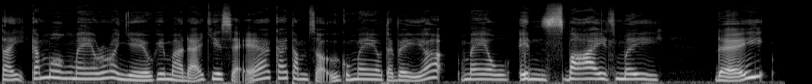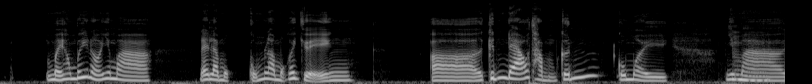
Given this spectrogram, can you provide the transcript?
tại cảm ơn Mel rất là nhiều khi mà đã chia sẻ cái tâm sự của Mel. Tại vì á Mel inspired me để mình không biết nữa nhưng mà đây là một cũng là một cái chuyện uh, kín đáo thầm kín của mì. Nhưng mà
